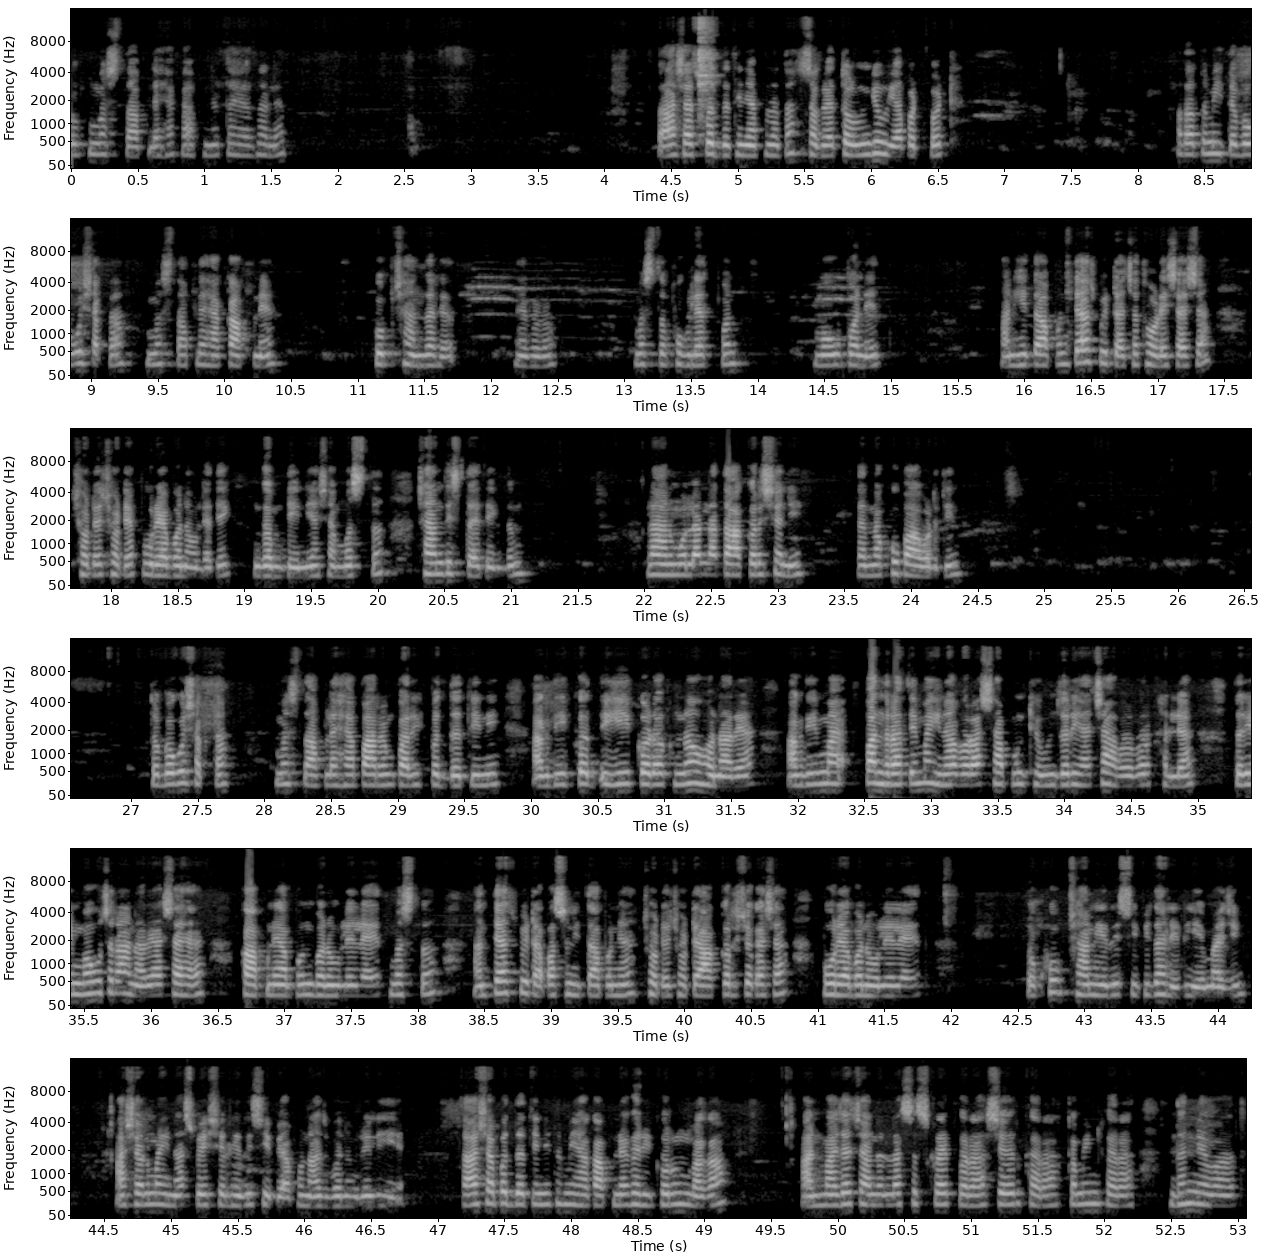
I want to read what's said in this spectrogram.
खूप मस्त आपल्या ह्या कापण्या तयार झाल्या तर अशाच पद्धतीने आपण आता सगळ्या तळून घेऊया पटपट. आता तुम्ही इथे बघू शकता मस्त आपल्या ह्या कापण्या खूप छान झाल्यात. हे बघा मस्त फुगल्यात पण मऊ पण आहेत. आणि इथं आपण त्याच पिठाच्या थोड्याशा अशा छोट्या छोट्या पुऱ्या बनवल्यात एक गमतीने अशा मस्त छान दिसत आहेत एकदम. लहान मुलांना तर आकर्षण आहे त्यांना खूप आवडतील. तर बघू शकता मस्त आपल्या ह्या पारंपरिक पद्धतीने अगदी कधीही कडक न होणाऱ्या अगदी पंधरा ते महिनाभर अशा आपण ठेवून जर ह्या चहाबरोबर खाल्ल्या तरी मऊच राहणाऱ्या अशा ह्या कापण्या आपण बनवलेल्या आहेत मस्त. आणि त्याच पिठापासून इथं आपण ह्या छोट्या छोट्या आकर्षक अशा पोऱ्या बनवलेल्या आहेत. तर खूप छान ही रेसिपी झालेली आहे माझी. आषाढ महिना स्पेशल ही रेसिपी आपण आज बनवलेली आहे. तर अशा पद्धतीने तुम्ही ह्या कापण्या घरी करून बघा. आणि माझ्या चॅनलला सबस्क्राईब करा शेअर करा कमेंट करा. धन्यवाद.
